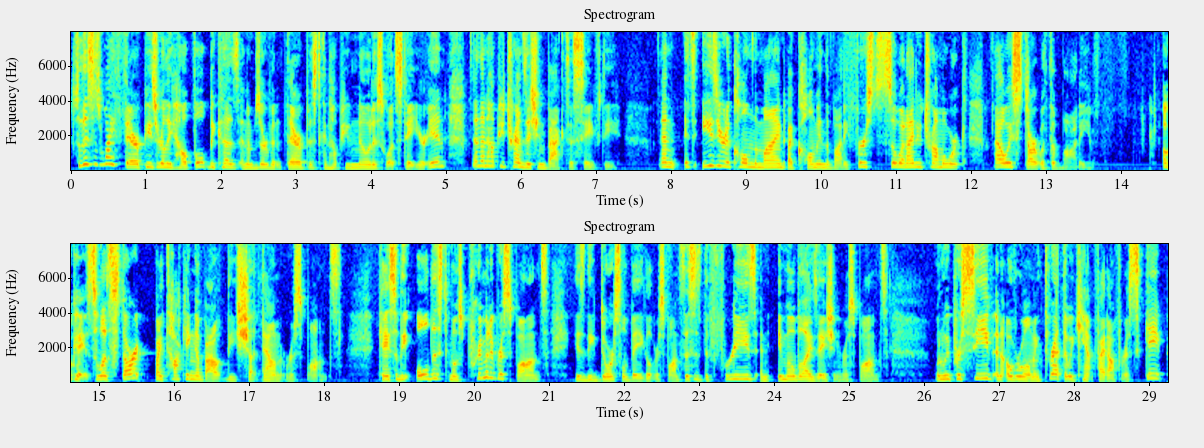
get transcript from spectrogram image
So, this is why therapy is really helpful because an observant therapist can help you notice what state you're in and then help you transition back to safety. And it's easier to calm the mind by calming the body first. So, when I do trauma work, I always start with the body. Okay, so let's start by talking about the shutdown response. Okay, so the oldest, most primitive response is the dorsal vagal response. This is the freeze and immobilization response. When we perceive an overwhelming threat that we can't fight off or escape,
